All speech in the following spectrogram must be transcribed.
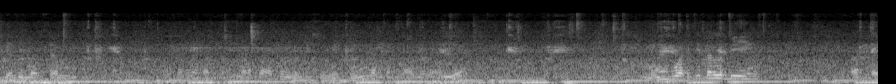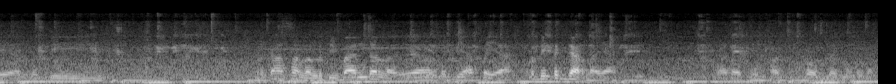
jadi macam kenapa kenapa aku lebih sulit kan pernah Iya. Membuat kita lebih apa ya lebih perkasa lah lebih bandel lah ya lebih apa ya lebih tegar lah ya. Ada satu problem itu kan.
